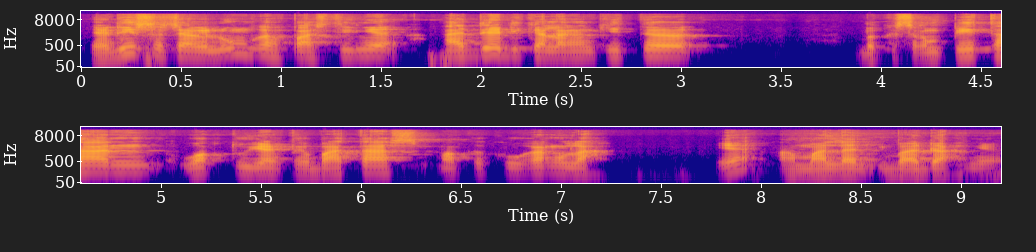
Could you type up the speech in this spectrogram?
jadi secara lumrah pastinya ada di kalangan kita berkesempitan waktu yang terbatas maka kuranglah ya amalan ibadahnya.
